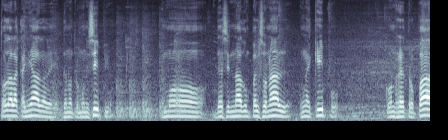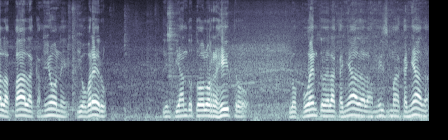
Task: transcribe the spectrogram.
toda la cañada de, nuestro municipio. Hemos designado un personal, un equipo con retropala, pala, camiones y obreros, limpiando todos los registros, los puentes de la cañada, la misma cañada.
